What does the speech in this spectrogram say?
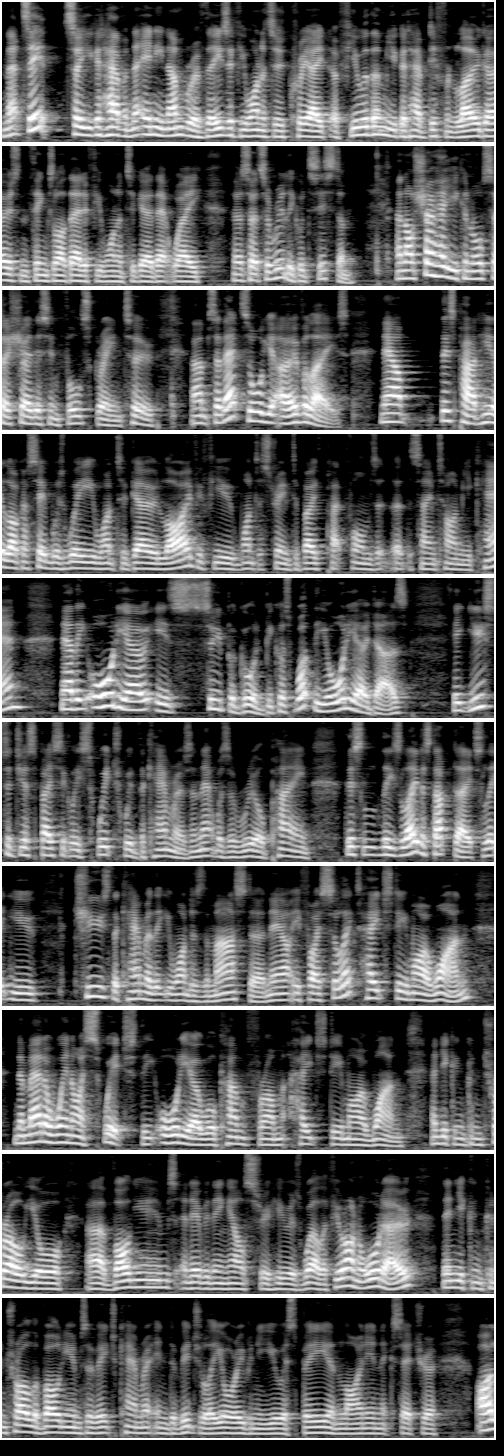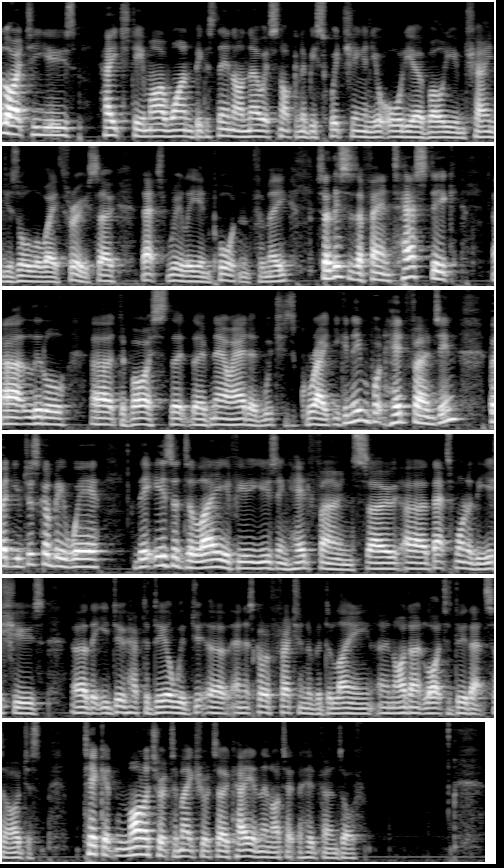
And that's it. So you could have an, any number of these if you wanted to create a few of them. You could have different logos and things like that if you wanted to go that way. Uh, so it's a really good system. And I'll show how you can also show this in full screen too. Um, so that's all your overlays. Now, this part here, like I said, was where you want to go live. If you want to stream to both platforms at, at, the same time, you can. Now, the audio is super good because what the audio does, it used to just basically switch with the cameras, and that was a real pain. This, these latest updates let you choose the camera that you want as the master. Now, if I select HDMI 1, no matter when I switch, the audio will come from HDMI 1, and you can control your uh, volumes and everything else through here as well. If you're on auto, then you can control the volumes of each camera individually, or even your USB and line in, etc. I like to use HDMI 1 because then I know it's not going to be switching and your audio volume changes all the way through. So that's really important for me. So this is a fantastic uh, little uh, device that they've now added, which is great. You can even put headphones in, but you've just got to be aware there is a delay if you're using headphones. So uh, that's one of the issues uh, that you do have to deal with, uh, and it's got a fraction of a delay, and I don't like to do that. So I just check it and monitor it to make sure it's okay, and then I take the headphones off.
